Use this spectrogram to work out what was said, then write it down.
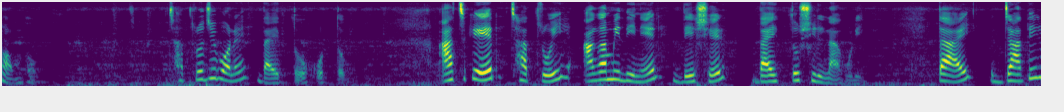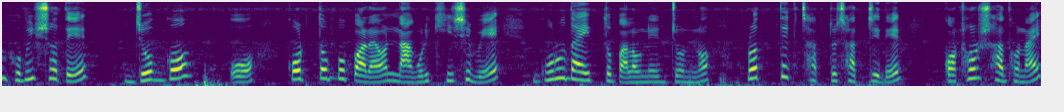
সম্ভব। ছাত্রজীবনে দায়িত্ব ও কর্তব্য। আজকের ছাত্রই আগামী দিনের দেশের দায়িত্বশীল নাগরিক। তাই জাতির ভবিষ্যতে যোগ্য ও কর্তব্যপরায়ণ নাগরিক হিসেবে গুরু দায়িত্ব পালনের জন্য প্রত্যেক ছাত্রছাত্রীদের কঠোর সাধনায়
